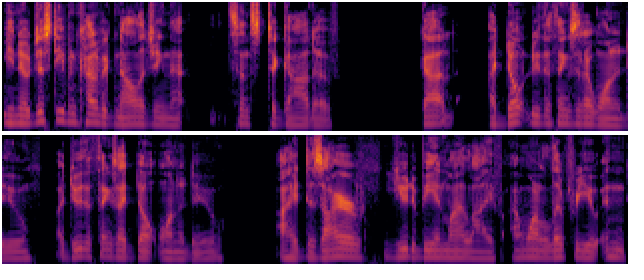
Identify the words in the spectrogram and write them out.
you know, just even kind of acknowledging that sense to God of God, I don't do the things that I want to do. I do the things I don't want to do. I desire you to be in my life. I want to live for you. And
